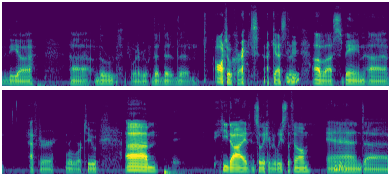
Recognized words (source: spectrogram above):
the uh, uh, the whatever the the the autocrat, I guess, the, of uh, Spain uh, after World War II. Um, he died, and so they could release the film, and uh,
